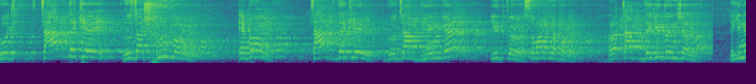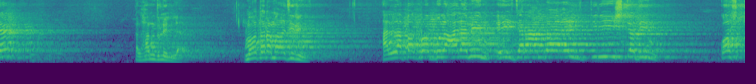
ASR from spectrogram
রোজ চাঁদ দেখে রোজা শুরু করো এবং চাঁদ দেখে রোজা ভেঙ্গে ঈদ করো। সোমান আল্লাহ পড়ে। আমরা চাঁদ দেখি তো ইনশাল্লাহ দেখি না? আলহামদুলিল্লাহ। মহতারা মাহাজিরিন আল্লাহ পাক রব্বুল আলামিন এই, যারা আমরা এই তিরিশটা দিন কষ্ট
